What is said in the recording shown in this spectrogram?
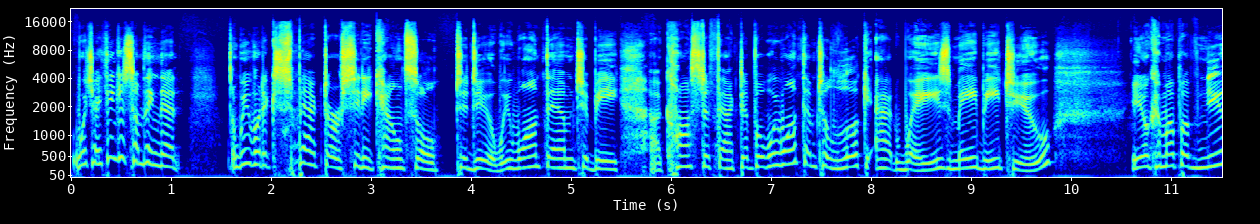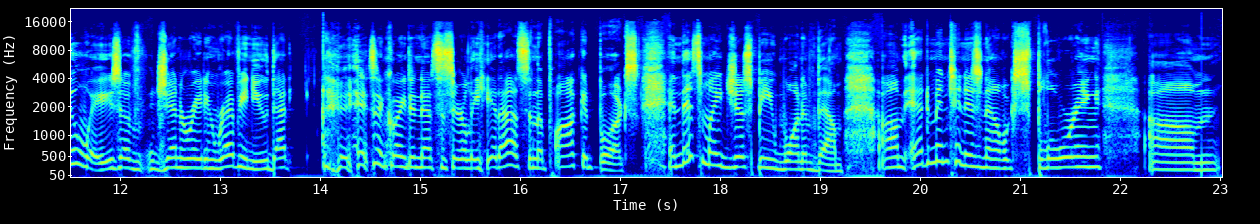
which I think is something that we would expect our city council to do. We want them to be uh, cost effective, but we want them to look at ways maybe to you know, come up with new ways of generating revenue that isn't going to necessarily hit us in the pocketbooks. And this might just be one of them. Um, Edmonton is now exploring. Um,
